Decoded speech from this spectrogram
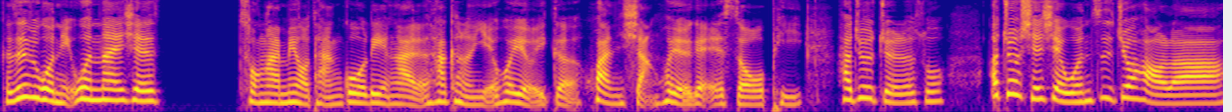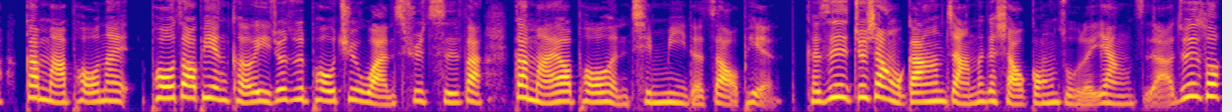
可是如果你问那一些从来没有谈过恋爱的，他可能也会有一个幻想，会有一个 SOP，他就觉得说啊，就写写文字就好了，干嘛 PO 那 PO 照片可以，就是 PO 去玩去吃饭，干嘛要 PO 很亲密的照片？可是就像我刚刚讲那个小公主的样子啊，就是说，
